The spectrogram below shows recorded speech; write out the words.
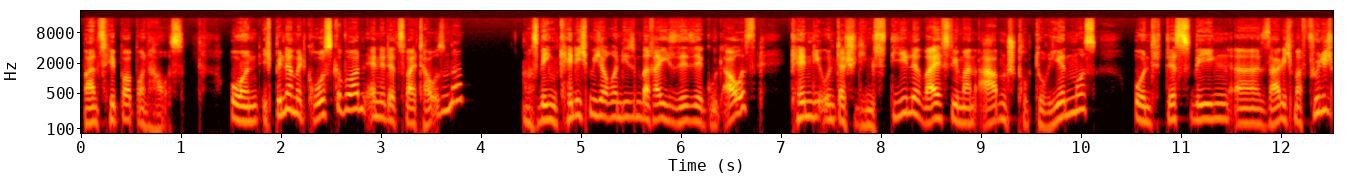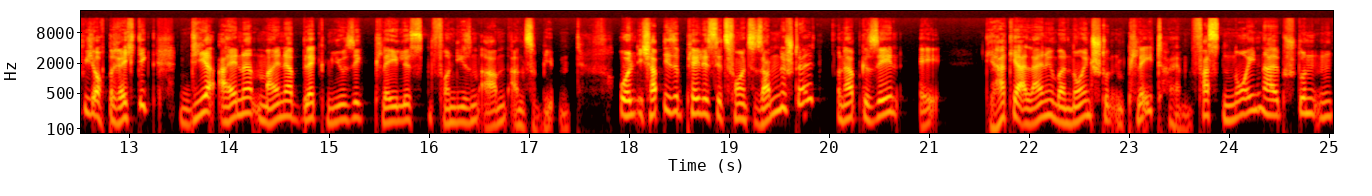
waren es Hip-Hop und House. Und ich bin damit groß geworden, Ende der 2000er. Deswegen kenne ich mich auch in diesem Bereich sehr, sehr gut aus, kenne die unterschiedlichen Stile, weiß, wie man Abend strukturieren muss. Und deswegen äh, sage ich mal, fühle ich mich auch berechtigt, dir eine meiner Black Music Playlisten von diesem Abend anzubieten. Und ich habe diese Playlist jetzt vorhin zusammengestellt und habe gesehen, ey, die hat ja alleine über neun Stunden Playtime. Fast neuneinhalb Stunden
